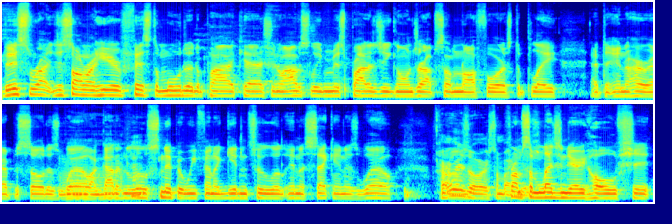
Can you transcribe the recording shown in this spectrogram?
this right, this song right here fits the mood of the podcast. You know, obviously Miss Prodigy gonna drop something off for us to play at the end of her episode as well. I got a little snippet we finna get into in a second as well. From, Hers or somebody from some legendary Hove shit.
